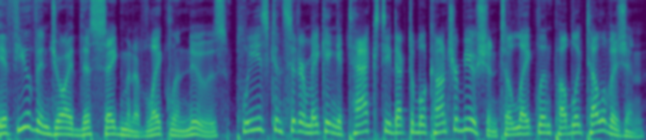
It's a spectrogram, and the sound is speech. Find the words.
If you've enjoyed this segment of Lakeland News, please consider making a tax-deductible contribution to Lakeland Public Television.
